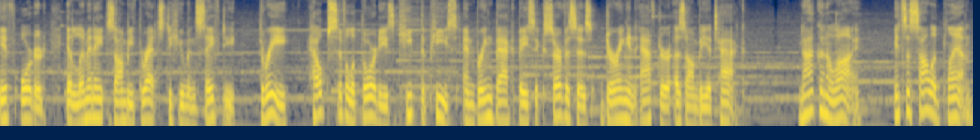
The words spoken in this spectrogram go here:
if ordered, eliminate zombie threats to human safety. 3 help civil authorities keep the peace and bring back basic services during and after a zombie attack. Not gonna lie, it's a solid plan.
